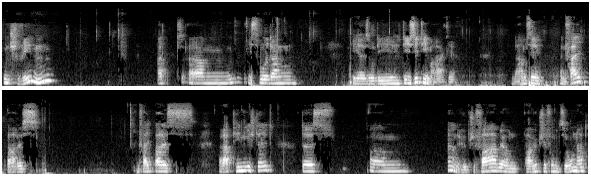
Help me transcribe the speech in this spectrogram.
Und Schwinn hat, ähm, ist wohl dann eher so die, die City-Marke. Da haben sie ein faltbares, ein faltbares Rad hingestellt, das ähm, ja, eine hübsche Farbe und ein paar hübsche Funktionen hat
